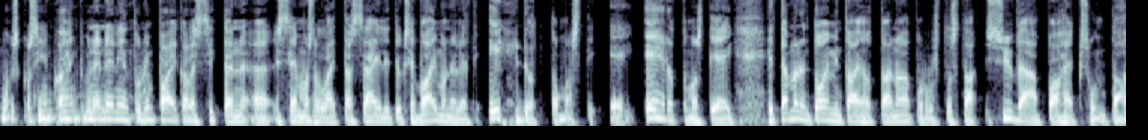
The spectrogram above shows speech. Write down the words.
voisiko siihen 24 tunnin paikalle sitten äh, semmoisen laittaa säilytyksen vaimonelle, että ehdottomasti ei. Ehdottomasti ei. Että tämmöinen toiminta aiheuttaa naapurustosta syvää paheksuntaa.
